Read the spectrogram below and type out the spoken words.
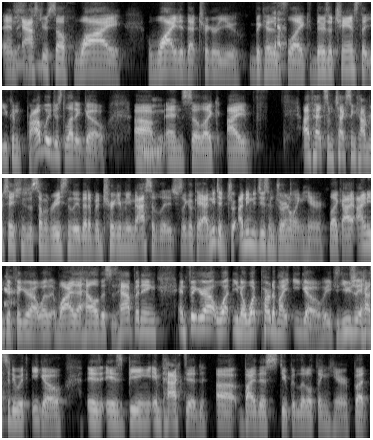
and ask yourself why why did that trigger you because yep. like there's a chance that you can probably just let it go um mm-hmm. and so like i've I've had some texting conversations with someone recently that have been triggering me massively. It's just like, okay, I need to, I need to do some journaling here. Like, I, I need to figure out what, why the hell this is happening and figure out what, you know, what part of my ego, because usually it has to do with ego, is, is being impacted uh, by this stupid little thing here. But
